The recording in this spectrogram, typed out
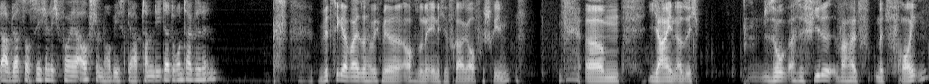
Aber du hast doch sicherlich vorher auch schon Hobbys gehabt. Haben die da drunter gelitten? Witzigerweise habe ich mir auch so eine ähnliche Frage aufgeschrieben. ähm, jein, also ich so, also viele war halt mit Freunden,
